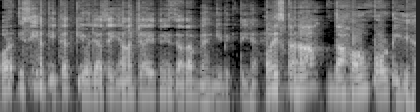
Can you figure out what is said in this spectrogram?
और इसी हकीकत की वजह से यहाँ चाय इतनी ज़्यादा महँगी बिकती है। और इसका नाम द होंग पोर्टी है।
